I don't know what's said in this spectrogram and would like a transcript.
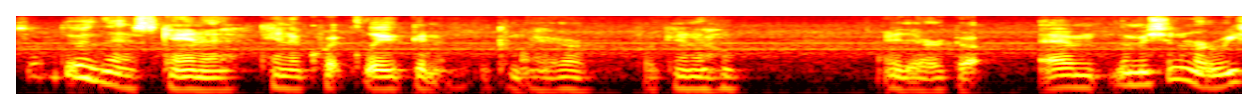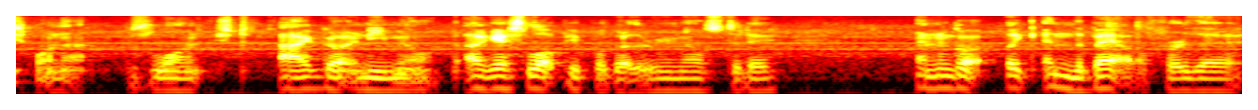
So I'm doing this kind of kind of quickly. Gonna look at my hair. Fucking hell. I need a haircut. Um, the Machinima Respawn app was launched. I got an email. I guess a lot of people got their emails today, and I got like in the beta for the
